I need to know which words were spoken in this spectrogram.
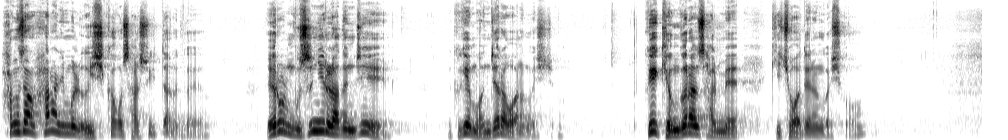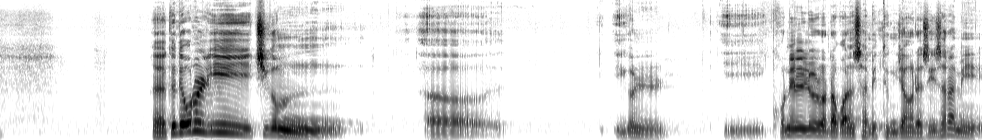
항상 하나님을 의식하고 살 수 있다는 거예요. 여러분 무슨 일을 하든지 그게 먼저라고 하는 것이죠. 그게 경건한 삶의 기초가 되는 것이고. 예, 근데 오늘 이 지금 어 이걸 이 고넬료라고 하는 사람이 등장을 해서 이 사람이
